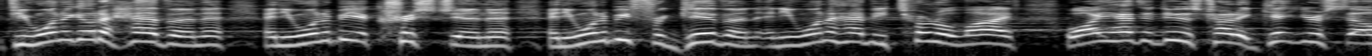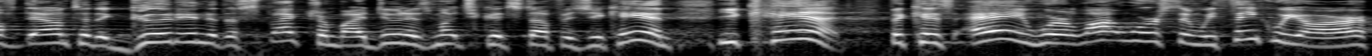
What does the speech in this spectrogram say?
if you want to go to heaven and you want to be a Christian and you want to be forgiven and you want to have eternal life, well, all you have to do is try to get yourself down to the good end of the spectrum by doing as much good stuff as you can. You can't because A, we're a lot worse than we think we are,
